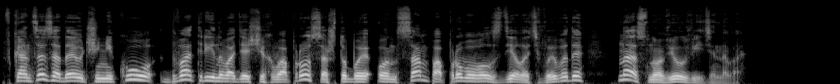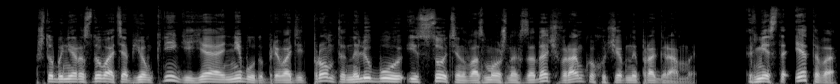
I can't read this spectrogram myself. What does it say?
В конце задай ученику 2-3 наводящих вопроса, чтобы он сам попробовал сделать выводы на основе увиденного. Чтобы не раздувать объем книги, я не буду приводить промпты на любую из сотен возможных задач в рамках учебной программы. Вместо этого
